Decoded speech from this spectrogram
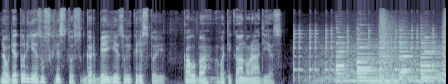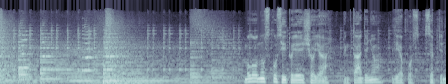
Liaudetur Jėzus Kristus, garbė Jėzui Kristui, kalba Vatikano radijas. Malonus klausytojai šioje penktadienio Liepos 7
